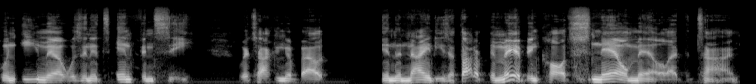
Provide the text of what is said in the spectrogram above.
when email was in its infancy we're talking about in the 90s i thought it may have been called snail mail at the time.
